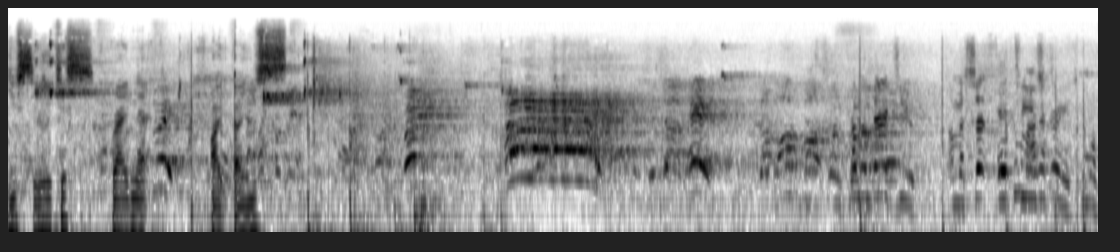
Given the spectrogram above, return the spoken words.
you serious right now? Are, are you? screens. Come on.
